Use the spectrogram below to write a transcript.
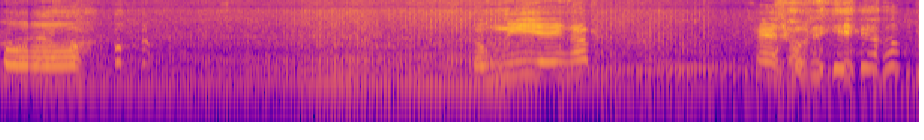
โอ้ตรงนี้เองครับ แค่ตรงนี้ครับ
